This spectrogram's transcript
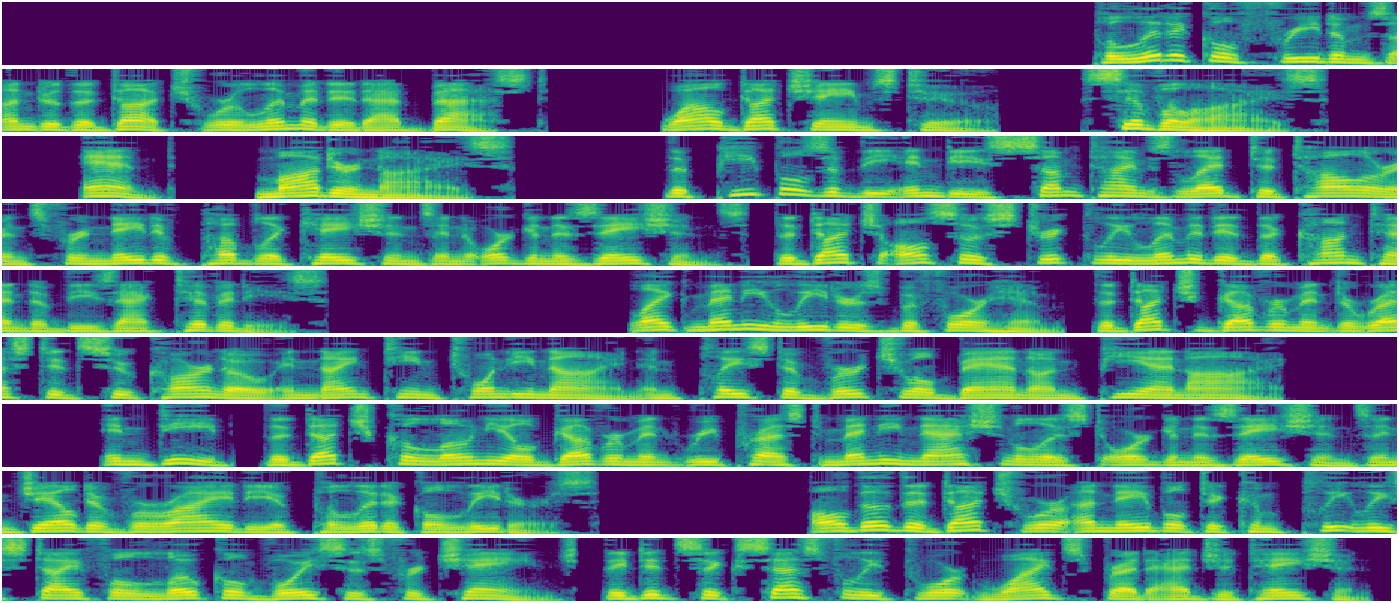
Political freedoms under the Dutch were limited at best. While Dutch aims to «civilize» and «modernize» the peoples of the Indies sometimes led to tolerance for native publications and organizations, the Dutch also strictly limited the content of these activities. Like many leaders before him, the Dutch government arrested Sukarno in 1929 and placed a virtual ban on PNI. Indeed, the Dutch colonial government repressed many nationalist organizations and jailed a variety of political leaders. Although the Dutch were unable to completely stifle local voices for change, they did successfully thwart widespread agitation.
